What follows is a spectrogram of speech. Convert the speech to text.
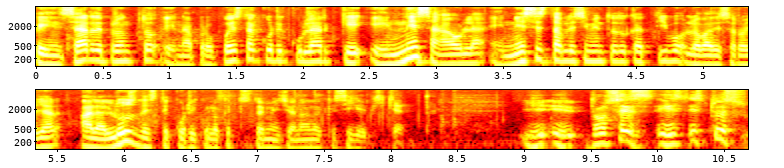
pensar de pronto en la propuesta curricular que en esa aula, en ese establecimiento educativo, lo va a desarrollar a la luz de este currículo que te estoy mencionando que sigue vigente. Y, entonces, esto es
